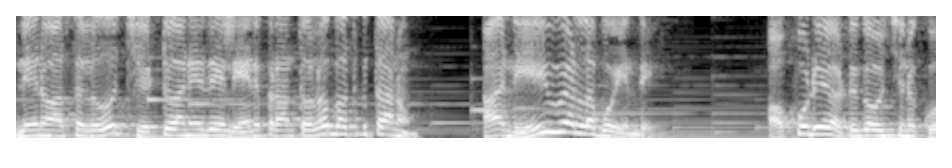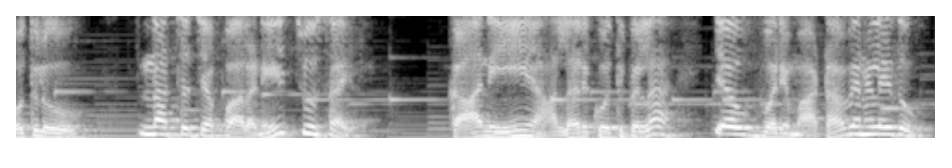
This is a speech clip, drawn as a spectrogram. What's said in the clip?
నేను అసలు చెట్టు అనేది లేని ప్రాంతంలో బతుకుతాను అని వెళ్ళబోయింది. అప్పుడే అటుగా వచ్చిన కోతులు నచ్చ చెప్పాలని చూశాయి. కాని అల్లరి కోతిపిల్ల ఎవ్వరి మాట వినలేదు.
